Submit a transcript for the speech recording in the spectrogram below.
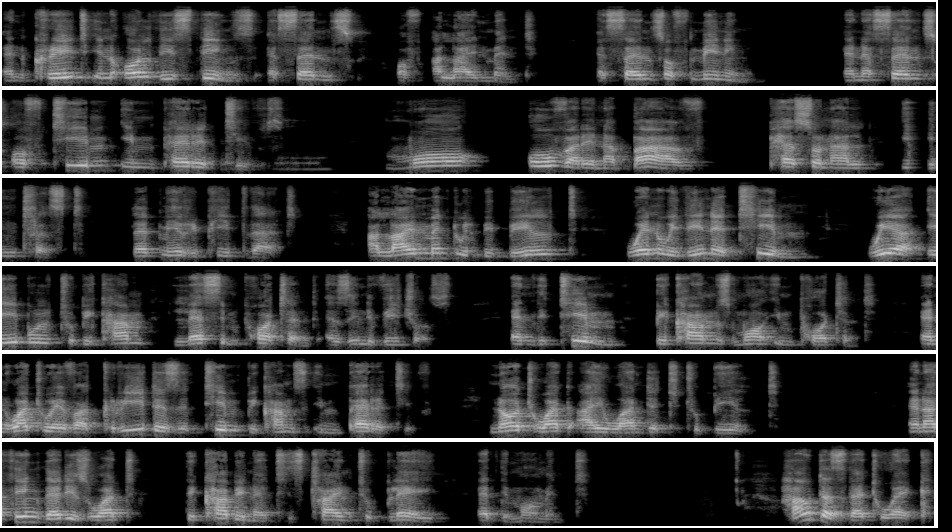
and create in all these things a sense of alignment, a sense of meaning, and a sense of team imperatives, more over and above personal interest. Let me repeat that. Alignment will be built when within a team we are able to become less important as individuals and the team becomes more important. And what we have agreed as a team becomes imperative, not what I wanted to build. And I think that is what the cabinet is trying to play at the moment. How does that work?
